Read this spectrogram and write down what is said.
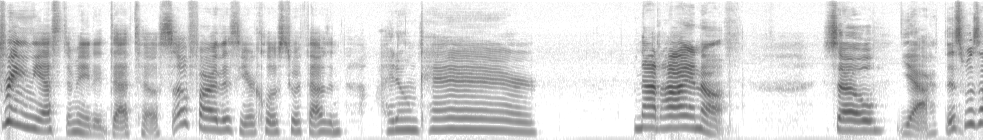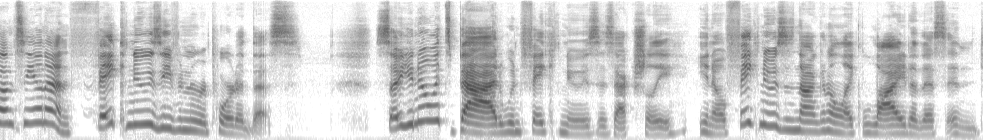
Bringing the estimated death toll so far this year close to a thousand. I don't care. Not high enough. So, yeah, this was on CNN. Fake news even reported this. So, you know, it's bad when fake news is actually, you know, fake news is not going to like lie to this and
